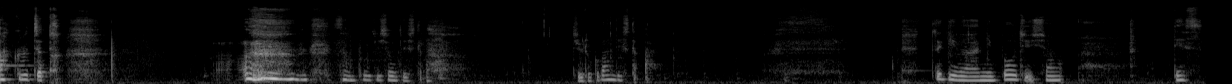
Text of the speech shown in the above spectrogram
あ狂っちゃった。3ポジションでした。16番でした。次は2ポジションです。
